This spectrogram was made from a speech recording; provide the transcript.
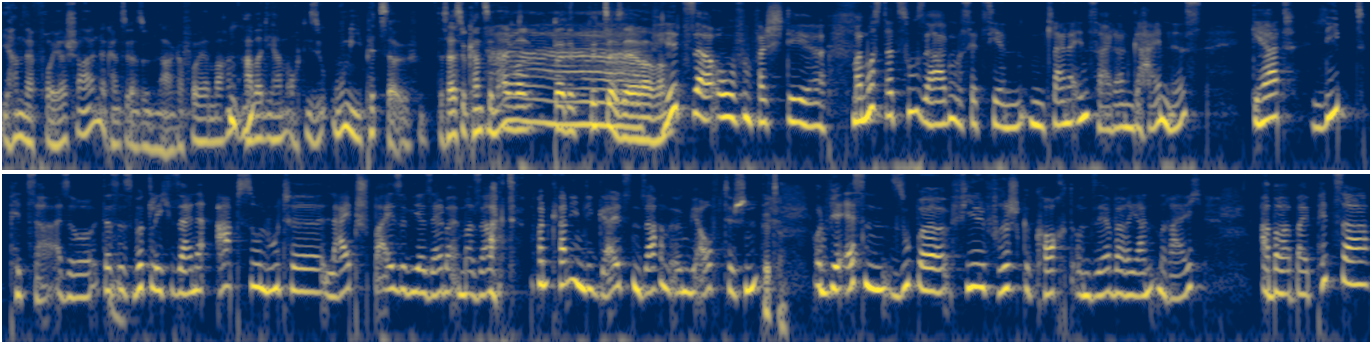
Die haben da Feuerschalen, da kannst du also ein Lagerfeuer machen, mhm. aber die haben auch diese Uni-Pizzaöfen. Das heißt, du kannst dann ah, einfach deine Pizza selber machen. Pizzaofen, verstehe. Man muss dazu sagen, das ist jetzt hier ein, ein kleiner Insider, ein Geheimnis. Gerd liebt Pizza. Also das ist wirklich seine absolute Leibspeise, wie er selber immer sagt. Man kann ihm die geilsten Sachen irgendwie auftischen. Pizza. Und wir essen super viel frisch gekocht und sehr variantenreich. Aber bei Pizza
